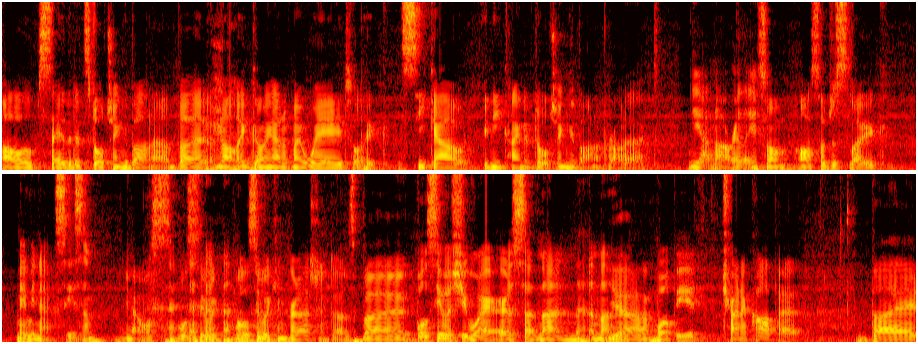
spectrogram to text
I'll say that it's Dolce and Gabbana, but I'm not like going out of my way to like seek out any kind of Dolce and Gabbana product. Yeah, not really. So I'm also just like, Maybe next season. yeah, we'll we'll see what we'll see what Kim Kardashian does, but We'll see what she wears and then and then Yeah. we'll be trying to cop it. but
